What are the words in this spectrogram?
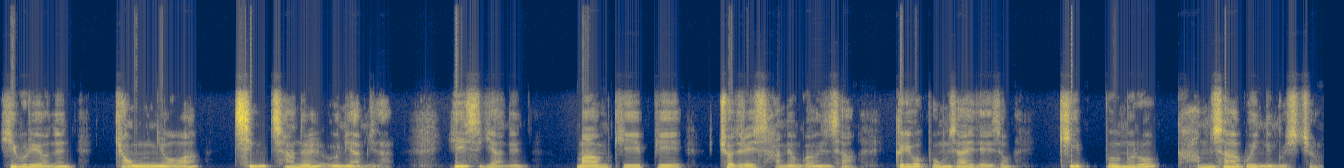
히브리어는 격려와 칭찬을 의미합니다. 히스기야는 마음 깊이 저들의 사명과 은사 그리고 봉사에 대해서 기쁨으로 감사하고 있는 것이죠.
